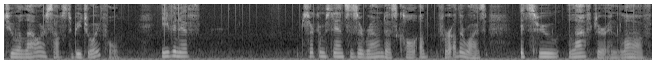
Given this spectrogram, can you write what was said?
to allow ourselves to be joyful, even if circumstances around us call for otherwise. It's through laughter and love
